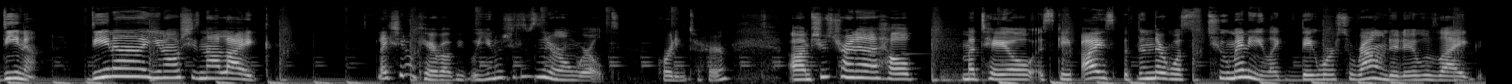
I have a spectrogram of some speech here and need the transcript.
Dina. Dina, you know, she's not like like she don't care about people. You know, she lives in her own world, according to her. Um, she was trying to help Mateo escape ICE, but then there was too many. Like they were surrounded. It was like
